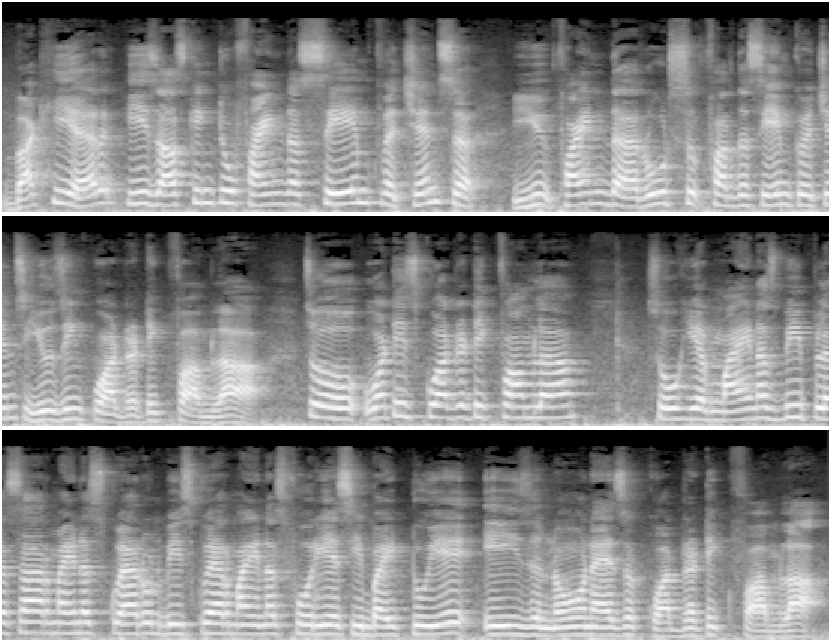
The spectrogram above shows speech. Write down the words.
But here he is asking to find the same questions uh, you find the roots for the same questions using quadratic formula. So what is quadratic formula? So here minus b plus r minus square root b square minus 4ac by 2a is known as a quadratic formula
